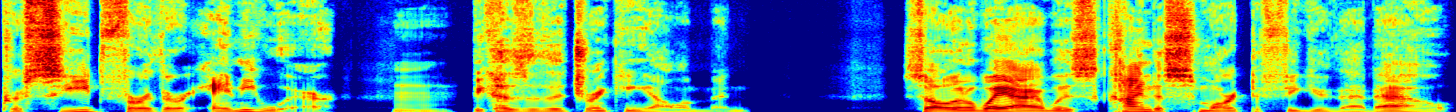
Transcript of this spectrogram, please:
proceed further anywhere hmm. because of the drinking element. So in a way, I was kind of smart to figure that out,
